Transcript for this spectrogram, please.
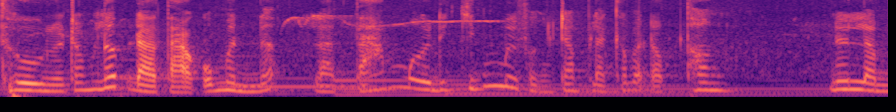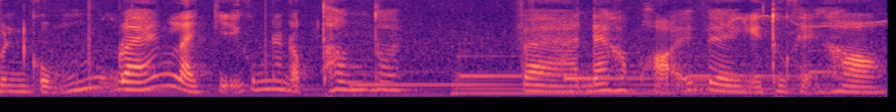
thường là trong lớp đào tạo của mình đó là 80 đến 90 phần trăm là các bạn độc thân. Nên là mình cũng đoán là chị cũng đang độc thân thôi và đang học hỏi về nghệ thuật hẹn hò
